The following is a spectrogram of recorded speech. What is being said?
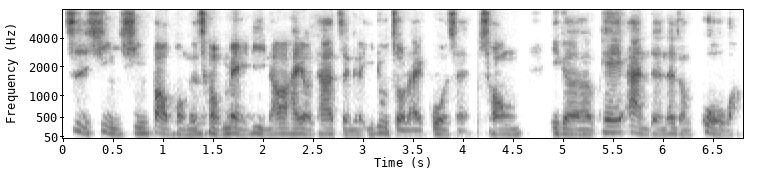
自信心爆棚的这种魅力，然后还有他整个一路走来过程，从一个黑暗的那种过往，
